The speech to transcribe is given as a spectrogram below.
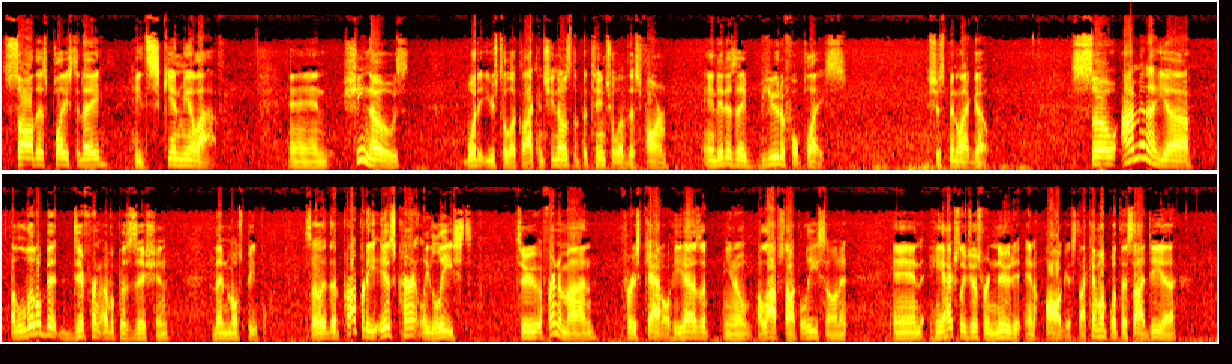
saw this place today, he'd skin me alive. And she knows what it used to look like, and she knows the potential of this farm. And it is a beautiful place. It's just been let go. So I'm in a uh, a little bit different of a position than most people. So the property is currently leased to a friend of mine for his cattle. He has a you know a livestock lease on it, and he actually just renewed it in August. I came up with this idea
